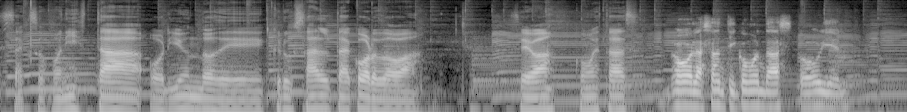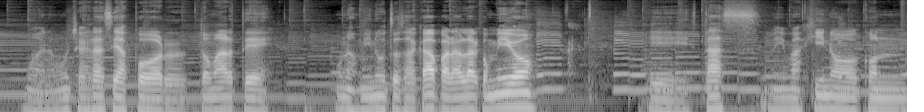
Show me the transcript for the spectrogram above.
saxofonista oriundo de Cruz Alta, Córdoba. Seba, ¿cómo estás? Hola Santi, ¿cómo andás? ¿Todo bien? Bueno, muchas gracias por tomarte unos minutos acá para hablar conmigo. Eh, estás, me imagino, con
